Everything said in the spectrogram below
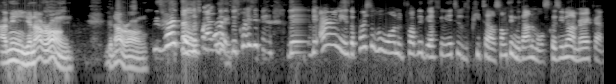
I mean, you're not wrong. You're not wrong. He's right though. And the, and right. the, the crazy thing, the, the irony is the person who won would probably be affiliated with PETA or something with animals because you know American.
